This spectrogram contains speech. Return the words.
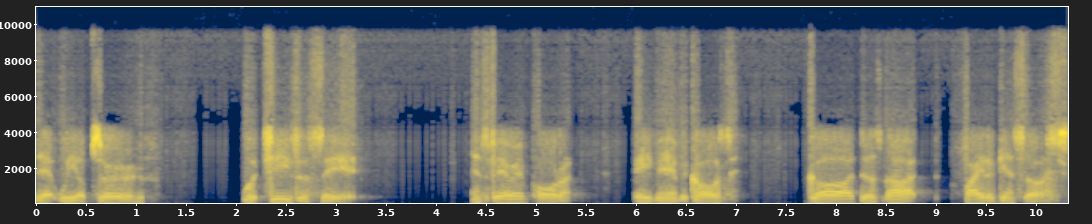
that we observe what Jesus said. It's very important, amen, because God does not fight against us.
